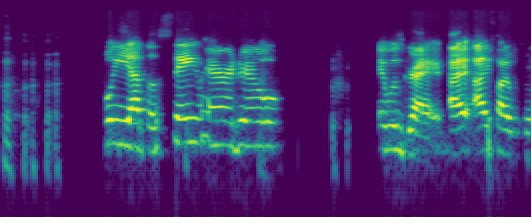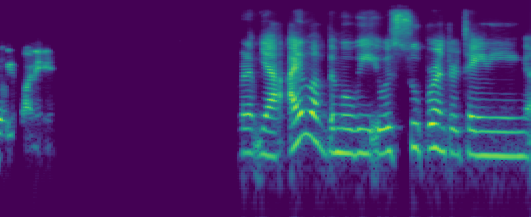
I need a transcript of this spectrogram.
but he had the same hairdo. It was great. I, I thought it was really funny. But um, yeah, I love the movie. It was super entertaining,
